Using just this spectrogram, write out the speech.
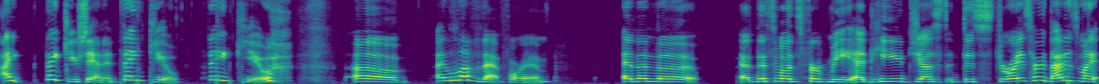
I thank you, Shannon. Thank you. Thank you. Um I love that for him. And then the and this one's for me and he just destroys her that is my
